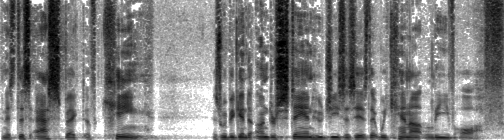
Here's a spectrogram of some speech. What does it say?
And it's this aspect of King as we begin to understand who Jesus is that we cannot leave off.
